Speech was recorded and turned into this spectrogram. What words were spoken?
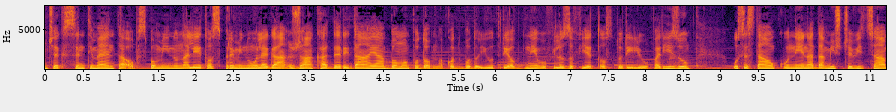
Kanček sentimenta ob spominu na letos preminulega Žaka Derridaja bomo podobno kot bodo jutri ob dnevu filozofije to storili v Parizu, v sestavku Nenada Miščevica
